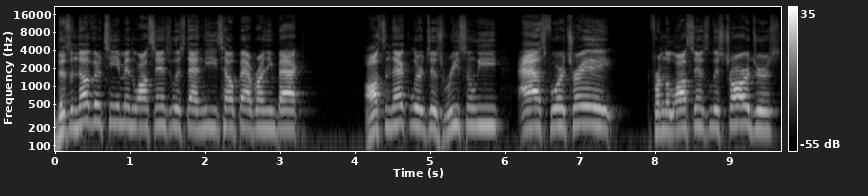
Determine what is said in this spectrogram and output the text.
There's another team in Los Angeles that needs help at running back. Austin Ekeler just recently asked for a trade from the Los Angeles Chargers.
